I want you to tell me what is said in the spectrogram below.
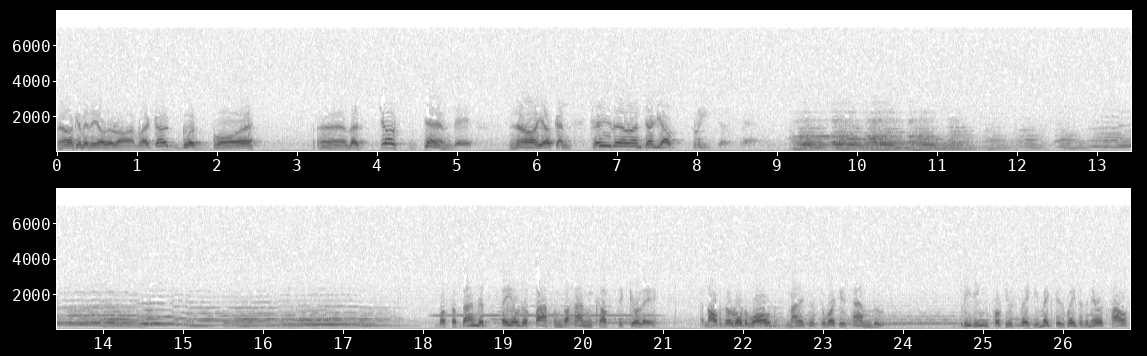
Now give me the other arm, like a good boy. Ah, that's just dandy. Now you can stay there until you bleed to the bandits fail to fasten the handcuffs securely, and Officer Rodewald manages to work his hand loose. Bleeding profusely, he makes his way to the nearest house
